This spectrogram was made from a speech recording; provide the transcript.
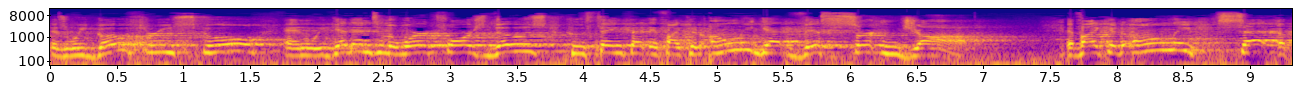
as we go through school and we get into the workforce, those who think that if I could only get this certain job, if I could only set a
